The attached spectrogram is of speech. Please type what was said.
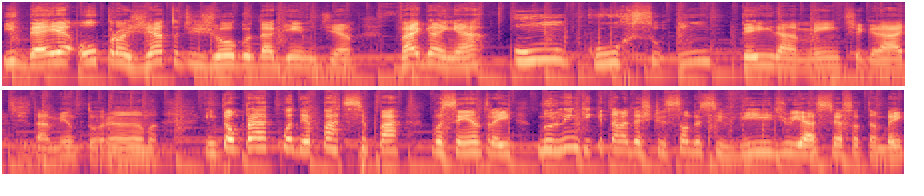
ideia ou projeto de jogo da Game Jam vai ganhar um curso inteiramente grátis da Mentorama. Então, para poder participar, você entra aí no link que está na descrição desse vídeo e acessa também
